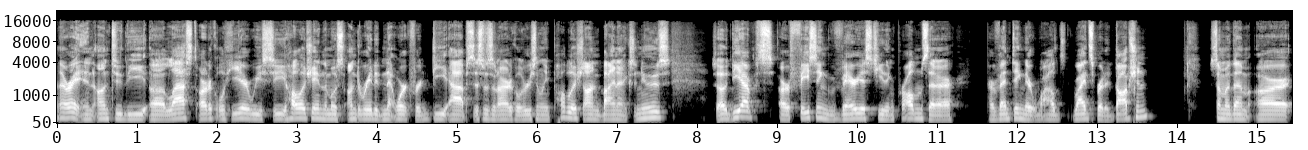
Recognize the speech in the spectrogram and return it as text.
All right, and onto the uh, last article here. We see Holochain, the most underrated network for DApps. This was an article recently published on Binex News. So DApps are facing various teething problems that are preventing their wild, widespread adoption. Some of them are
